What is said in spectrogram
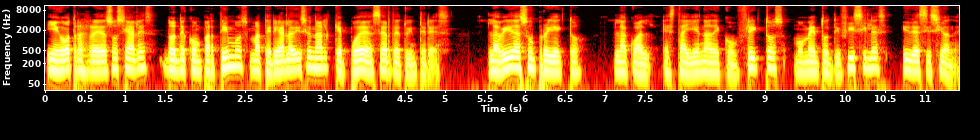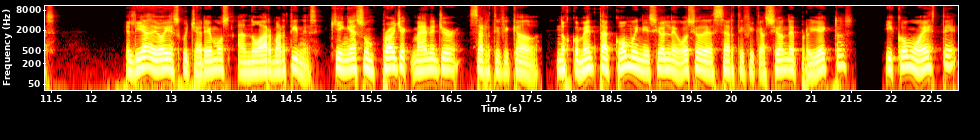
y en otras redes sociales donde compartimos material adicional que puede ser de tu interés. La vida es un proyecto, la cual está llena de conflictos, momentos difíciles y decisiones. El día de hoy escucharemos a Noar Martínez, quien es un Project Manager certificado. Nos comenta cómo inició el negocio de certificación de proyectos y cómo éste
